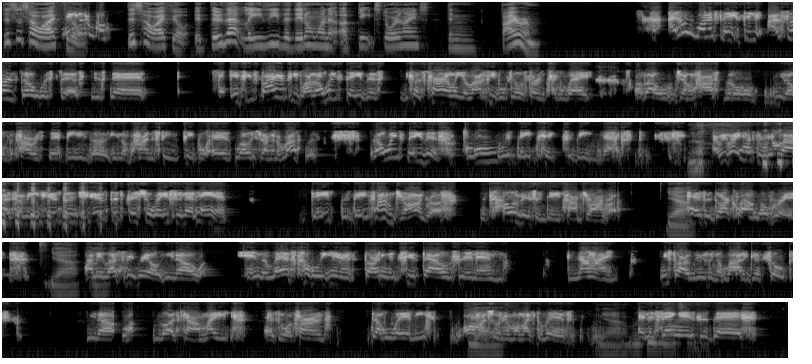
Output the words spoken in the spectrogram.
This is how I feel. you know, This is how I feel. If they're that lazy that they don't want to update storylines, then fire them. I don't want to say. See, I feel as though with this is that if you fire people, I always say this because currently a lot of people feel a certain type of way about General Hospital. You know, the powers that be, the you know behind the scenes people, as well as Young and the Restless. But always say this: Who would they pick to be next? Everybody has to realize. I mean, here's the here's the situation at hand. Day, the daytime genre, the television daytime genre, yeah, has a dark cloud over it. Yeah. I yeah. mean, let's be real. You know, in the last couple of years, starting in 2009, we started losing a lot of good soaps. You know, we lost John Light as well turns double whammy. All my children, one life to live. Yeah. And the thing is, is that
